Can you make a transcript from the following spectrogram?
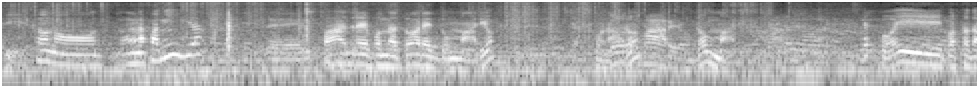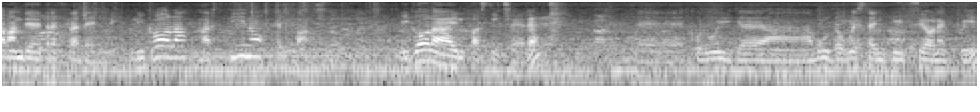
Sì, sono una famiglia, eh, il padre fondatore è Don Mario, Gasconaro. Don Mario. Don Mario. E poi portato avanti dai tre fratelli, Nicola, Martino e Fausto. Nicola è il pasticcere, eh, colui che ha avuto questa intuizione qui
